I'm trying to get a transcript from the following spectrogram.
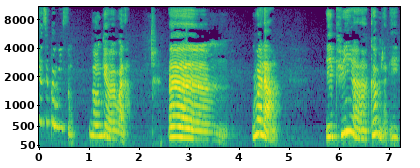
je sais pas où ils sont donc euh, voilà. Euh, voilà. Et puis, comme j'avais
